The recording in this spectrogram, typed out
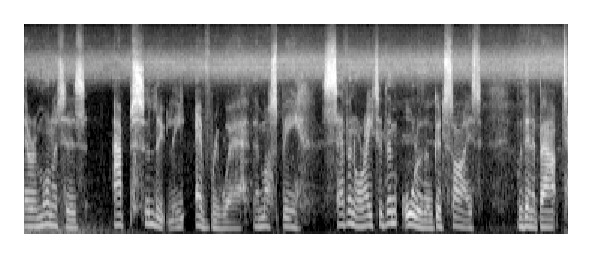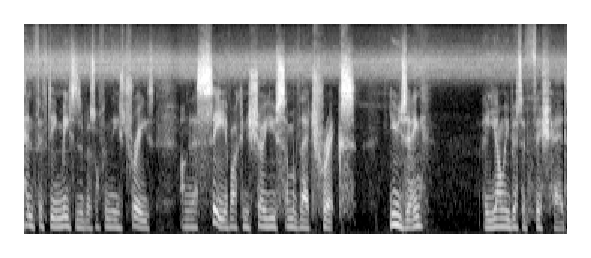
There are monitors absolutely everywhere. There must be seven or eight of them, all of them good sized, within about 10, 15 metres of us off in these trees. I'm going to see if I can show you some of their tricks using a yummy bit of fish head.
